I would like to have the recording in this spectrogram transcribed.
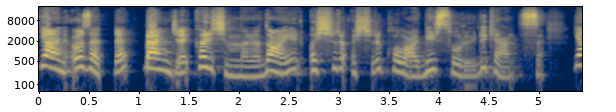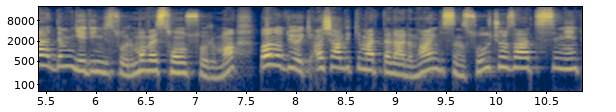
Yani özetle bence karışımlara dair aşırı aşırı kolay bir soruydu kendisi. Geldim 7. soruma ve son soruma. Bana diyor ki aşağıdaki maddelerden hangisinin solu çözeltisinin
